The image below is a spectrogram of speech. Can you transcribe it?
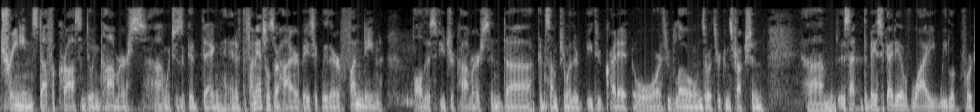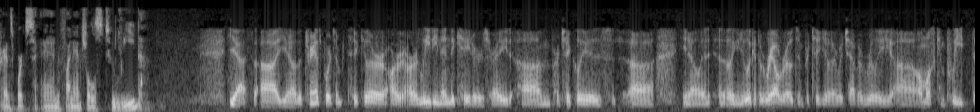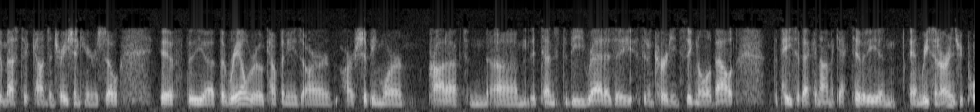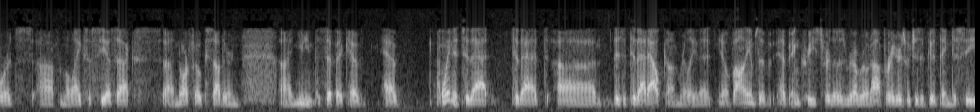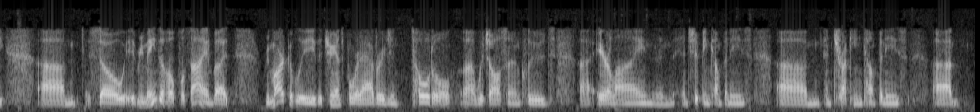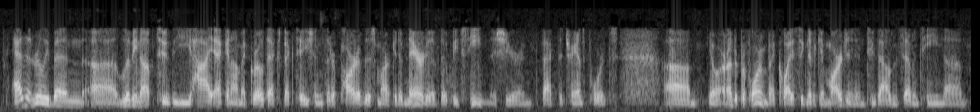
training stuff across and doing commerce, uh, which is a good thing. And if the financials are higher, basically they're funding all this future commerce and uh, consumption, whether it be through credit or through loans or through construction. Um, is that the basic idea of why we look for transports and financials to lead? Yes, uh, you know the transports in particular are, are leading indicators, right? Um, particularly as uh, you know, when you look at the railroads in particular, which have a really uh, almost complete domestic concentration here. So, if the uh, the railroad companies are are shipping more product, and um, it tends to be read as a as an encouraging signal about the pace of economic activity. And and recent earnings reports uh, from the likes of CSX, uh, Norfolk Southern, uh, Union Pacific have have pointed to that to that uh, to that outcome really that you know volumes have, have increased for those railroad operators which is a good thing to see. Um, so it remains a hopeful sign but remarkably the transport average in total uh, which also includes uh, airlines and, and shipping companies um, and trucking companies um, hasn't really been uh, living up to the high economic growth expectations that are part of this market of narrative that we've seen this year. In fact, the transports, um, you know, are underperforming by quite a significant margin in 2017. Um,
